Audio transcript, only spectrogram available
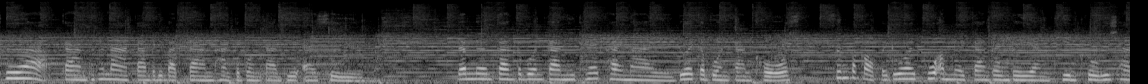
เพื่อการพัฒนาการปฏิบัติการผ่านกระบวนการ PLC ดำเนินการกระบวนการนิเทศภายในด้วยกระบวนการโค้ชซึ่งประกอบไปด้วยผู้อำนวยการโรงเรียน ทีมครูวิชา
